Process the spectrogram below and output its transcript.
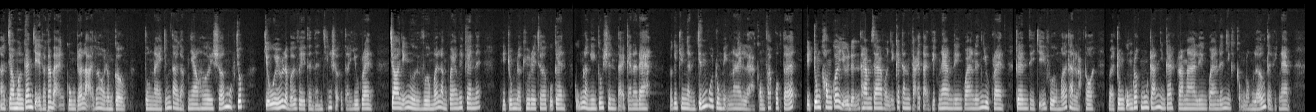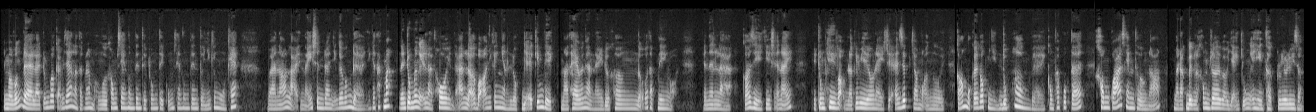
À, chào mừng các anh chị và các bạn cùng trở lại với Hội đồng Cường. Tuần này chúng ta gặp nhau hơi sớm một chút, chủ yếu là bởi vì tình hình chiến sự tại Ukraine. Cho những người vừa mới làm quen với kênh đấy, thì Trung là curator của kênh, cũng là nghiên cứu sinh tại Canada. Và cái chuyên ngành chính của Trung hiện nay là công pháp quốc tế. Thì Trung không có dự định tham gia vào những cái tranh cãi tại Việt Nam liên quan đến Ukraine. Kênh thì chỉ vừa mới thành lập thôi. Và Trung cũng rất muốn tránh những cái drama liên quan đến những cái cộng đồng lớn tại Việt Nam nhưng mà vấn đề là trung có cảm giác là thật ra mọi người không xem thông tin từ trung thì cũng xem thông tin từ những cái nguồn khác. Và nó lại nảy sinh ra những cái vấn đề, những cái thắc mắc. Nên trung mới nghĩ là thôi, đã lỡ bỏ những cái ngành luật dễ kiếm việc mà theo cái ngành này được hơn nửa thập niên rồi. Cho nên là có gì chia sẻ nấy. Thì trung hy vọng là cái video này sẽ giúp cho mọi người có một cái góc nhìn đúng hơn về công pháp quốc tế. Không quá xem thường nó, mà đặc biệt là không rơi vào dạng chủ nghĩa hiện thực realism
